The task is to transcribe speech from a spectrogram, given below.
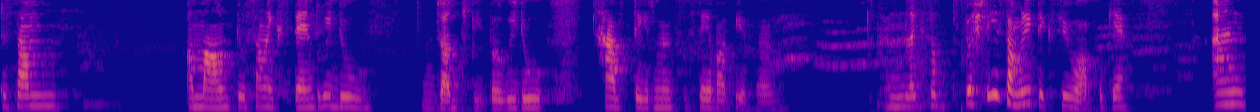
to some amount to some extent we do judge people. We do have statements to say about people. And like some, especially if somebody ticks you off okay? And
